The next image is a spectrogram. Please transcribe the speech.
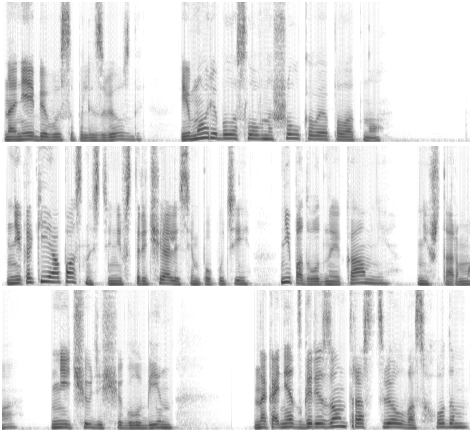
на небе высыпали звезды, и море было словно шелковое полотно. Никакие опасности не встречались им по пути, ни подводные камни, ни шторма, ни чудище глубин. Наконец горизонт расцвел восходом,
